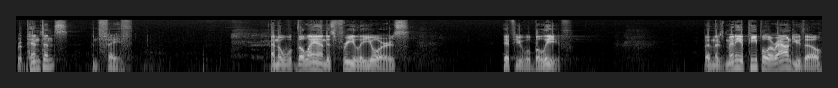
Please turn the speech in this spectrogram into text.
repentance and faith. And the, the land is freely yours if you will believe. And there's many a people around you, though,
